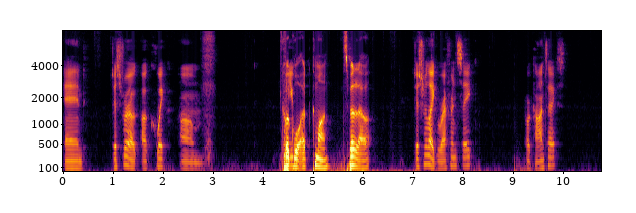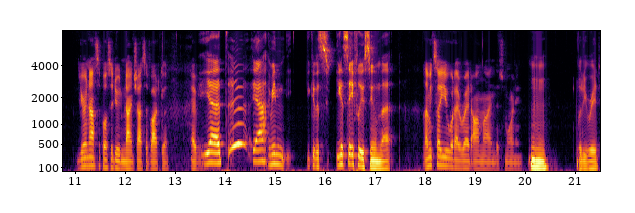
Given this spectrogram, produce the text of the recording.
and just for a, a quick um, Quick, you- what? Come on, spit it out. just for like reference sake or context, you're not supposed to do nine shots of vodka. Every. Yeah, it, eh, yeah. I mean, you could ass- you could safely assume that. Let me tell you what I read online this morning. Mm-hmm. What do you read?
